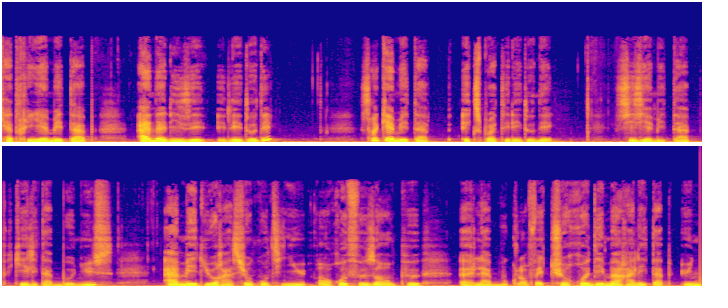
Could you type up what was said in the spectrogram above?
Quatrième étape, analyser les données. Cinquième étape, exploiter les données. Sixième étape, qui est l'étape bonus, amélioration continue en refaisant un peu euh, la boucle. En fait, tu redémarres à l'étape 1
